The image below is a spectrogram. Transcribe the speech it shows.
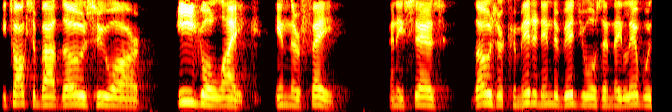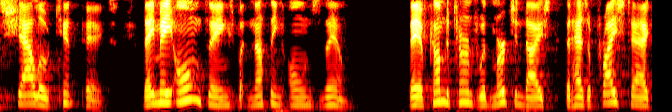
He talks about those who are eagle like in their faith. And he says, those are committed individuals and they live with shallow tent pegs. They may own things, but nothing owns them. They have come to terms with merchandise that has a price tag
